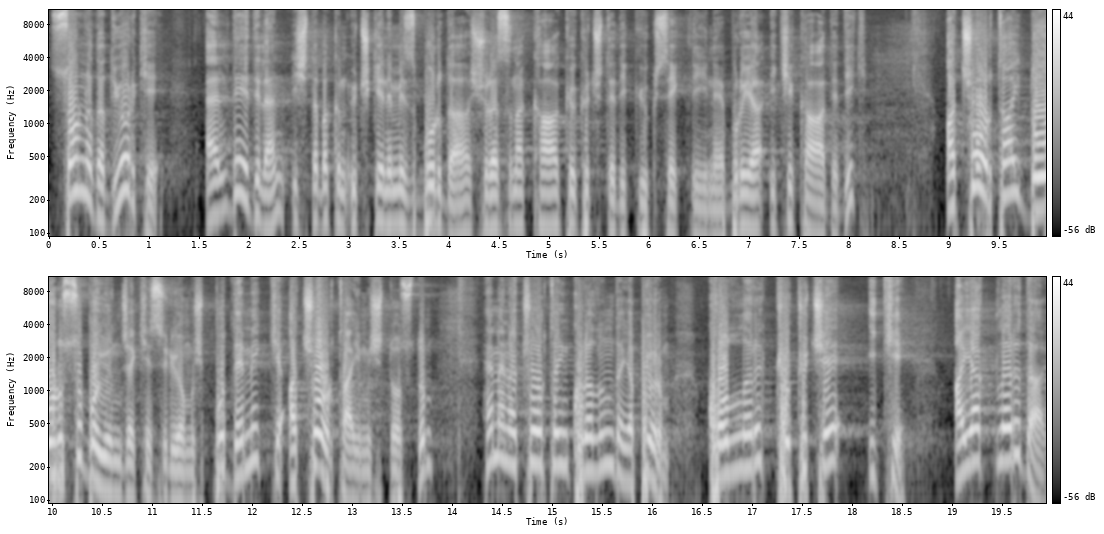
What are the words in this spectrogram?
Sonra da diyor ki elde edilen işte bakın üçgenimiz burada. Şurasına k kök 3 dedik yüksekliğine. Buraya 2k dedik. Açıortay doğrusu boyunca kesiliyormuş. Bu demek ki açıortaymış dostum. Hemen açıortayın kuralını da yapıyorum. Kolları kök 3'e 2. Ayakları da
